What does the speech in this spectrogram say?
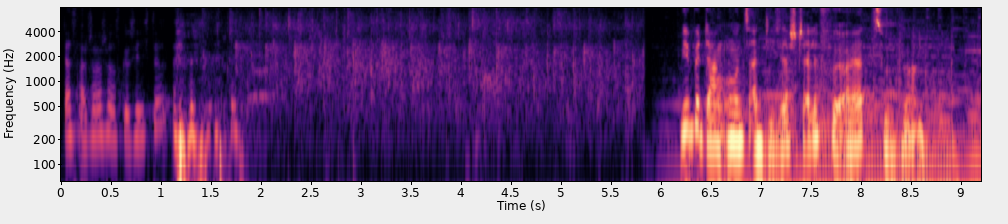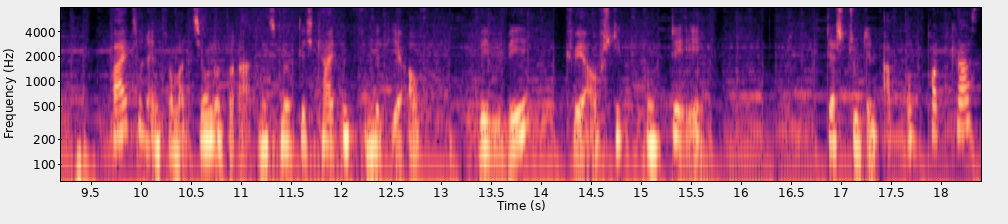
Das war Joshuas Geschichte. Wir bedanken uns an dieser Stelle für euer Zuhören. Weitere Informationen und Beratungsmöglichkeiten findet ihr auf www.queraufstieg.de. Der Studienabbruch-Podcast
